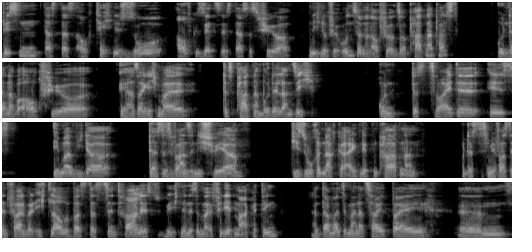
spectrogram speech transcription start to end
wissen, dass das auch technisch so aufgesetzt ist, dass es für nicht nur für uns, sondern auch für unsere Partner passt und dann aber auch für, ja, sage ich mal, das Partnermodell an sich. Und das Zweite ist, immer wieder, das ist wahnsinnig schwer, die Suche nach geeigneten Partnern. Und das ist mir fast entfallen, weil ich glaube, was das Zentrale ist, ich nenne es immer Affiliate Marketing. Und damals in meiner Zeit bei, ähm,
